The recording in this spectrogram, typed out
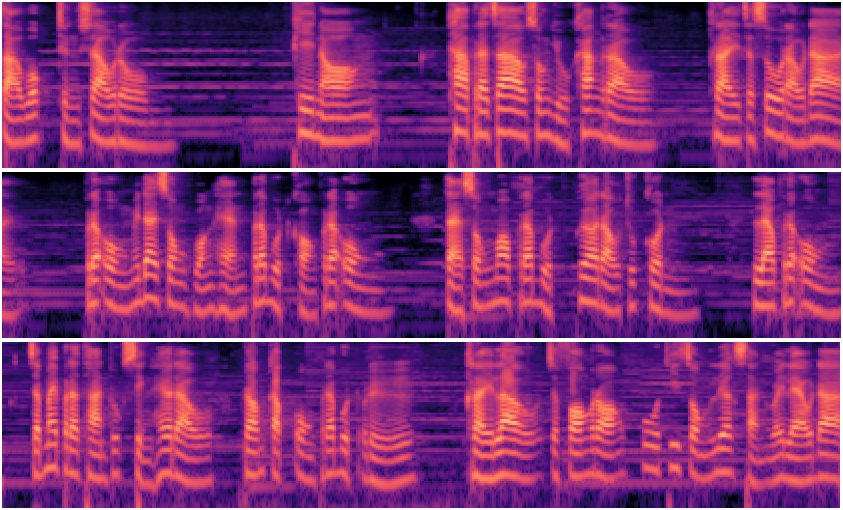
สาวกถึงชาวโรม พี่น้อง ถ้าพระเจ้าทรงอยู่ข้างเรา ใครจะสู้เราได้ พระองค์ไม่ได้ทรงหวงแหนพระบุตรของพระองค์ แต่ทรงมอบพระบุตรเพื่อเราทุกคน แล้วพระองค์จะไม่ประทานทุกสิ่งให้เราพร้อมกับองค์พระบุตรหรือ ใครเล่าจะฟ้องร้องผู้ที่ทรงเลือกสรรไว้แล้วได้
